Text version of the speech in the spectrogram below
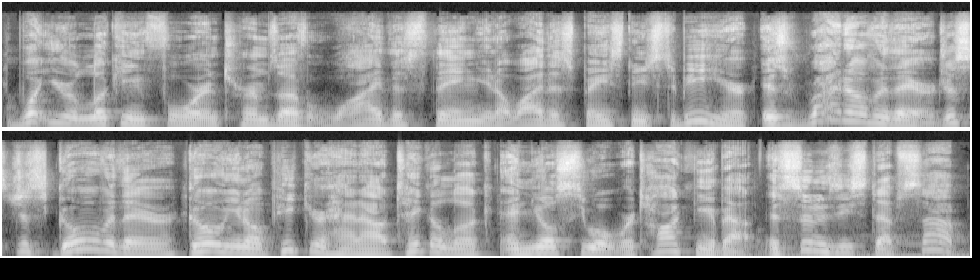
what you're looking for in terms of why this thing, you know, why this base needs to be here is right over there. Just just go over there, go, you know, peek your head out, take a look, and you'll see what we're talking about. As soon as he steps up,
